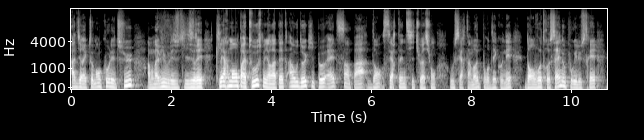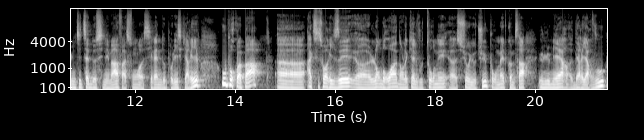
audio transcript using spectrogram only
à directement coller dessus. À mon avis, vous les utiliserez clairement pas tous, mais il y en a peut-être un ou deux qui peut être sympa dans certaines situations ou certains modes pour déconner dans votre scène ou pour illustrer une petite scène de cinéma façon euh, sirène de police qui arrive, ou pourquoi pas euh, accessoiriser euh, l'endroit dans lequel vous tournez sur YouTube pour mettre comme ça une lumière derrière vous.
